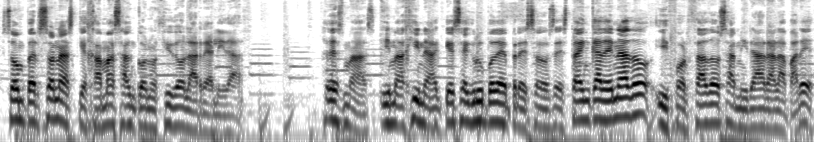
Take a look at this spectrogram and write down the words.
son personas que jamás han conocido la realidad. Es más, imagina que ese grupo de presos está encadenado y forzados a mirar a la pared.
